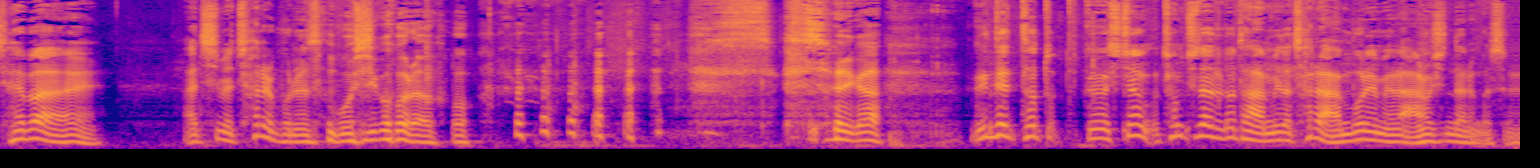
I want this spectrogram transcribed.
제발 아침에 차를 보내서 모시고 오라고. 저희가 근데 더, 그 시청, 청취자들도 다 압니다. 차를 안 보내면 안 오신다는 것을.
